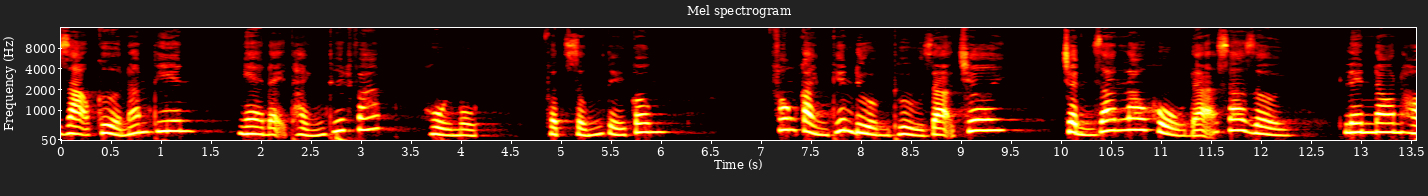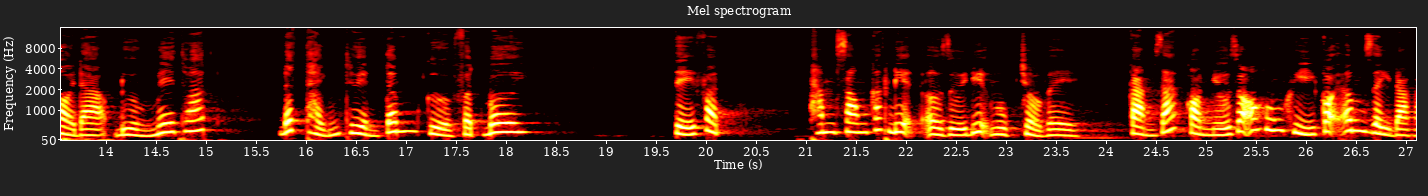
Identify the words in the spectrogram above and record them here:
Dạo cửa Nam Thiên, nghe Đại Thánh thuyết pháp, hồi một, Phật sống tế công. Phong cảnh thiên đường thử dạ chơi, trần gian lao khổ đã xa rời, lên non hỏi đạo đường mê thoát, đất thánh thuyền tâm cửa Phật bơi. Tế Phật Thăm xong các điện ở dưới địa ngục trở về, cảm giác còn nhớ rõ hung khí cõi âm dày đặc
